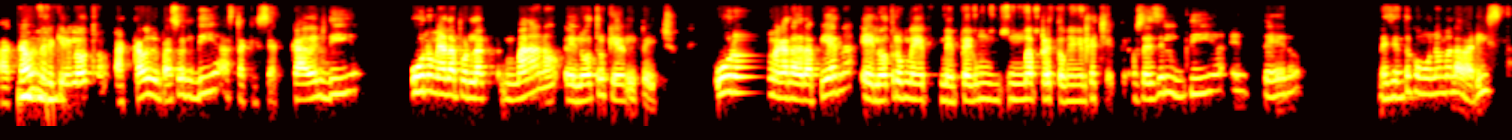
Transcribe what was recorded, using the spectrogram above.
acabo me requiere el otro, acabo y me paso el día hasta que se acabe el día. Uno me habla por la mano, el otro quiere el pecho. Uno me agarra de la pierna, el otro me, me pega un, apretón en el cachete. O sea, es el día entero. Me siento como una malabarista.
